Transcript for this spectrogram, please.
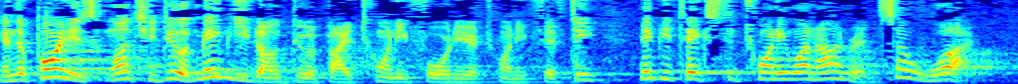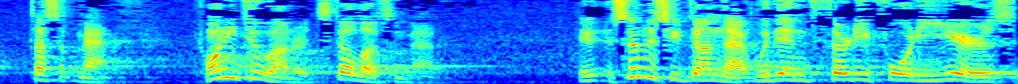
and the point is, once you do it, maybe you don't do it by 2040 or 2050. Maybe it takes to 2100. So what? Doesn't matter. 2200 still doesn't matter. As soon as you've done that, within 30, 40 years,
